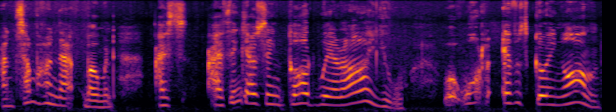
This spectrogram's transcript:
And somehow in that moment, I, I think I was saying, God, where are you? What, whatever's going on?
